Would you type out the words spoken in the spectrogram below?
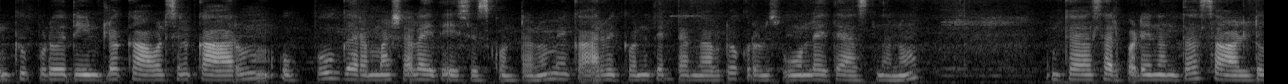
ఇంక ఇప్పుడు దీంట్లో కావాల్సిన కారం ఉప్పు గరం మసాలా అయితే వేసేసుకుంటాను. మేము కారం ఎక్కువనే తింటాం కాబట్టి ఒక రెండు స్పూన్లు అయితే వేస్తున్నాను. ఇంకా సరిపడినంత సాల్ట్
